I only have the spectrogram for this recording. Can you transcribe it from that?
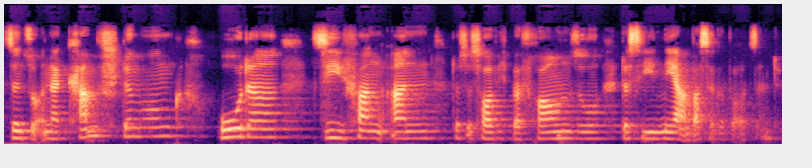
sind so in der Kampfstimmung oder sie fangen an, das ist häufig bei Frauen so, dass sie näher am Wasser gebaut sind.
